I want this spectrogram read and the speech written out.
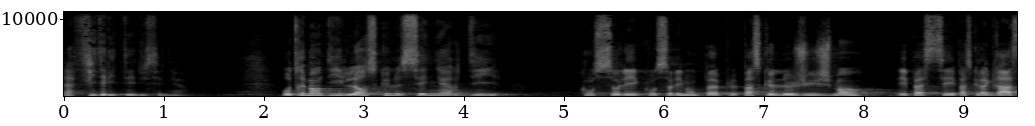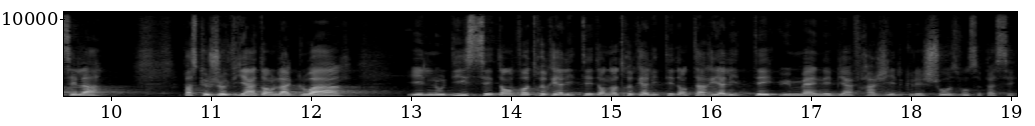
la fidélité du Seigneur. Autrement dit, lorsque le Seigneur dit Consolez, consolez mon peuple, parce que le jugement est passé, parce que la grâce est là, parce que je viens dans la gloire, il nous dit c'est dans votre réalité, dans notre réalité, dans ta réalité humaine et bien fragile que les choses vont se passer.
